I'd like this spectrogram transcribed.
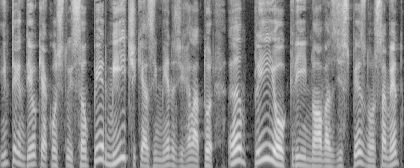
entendeu que a Constituição permite que as emendas de relator ampliem ou criem novas despesas no orçamento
